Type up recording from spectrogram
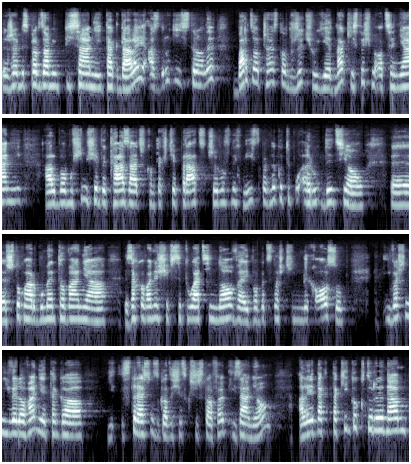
że my sprawdzamy pisanie i tak dalej, a z drugiej strony bardzo często w życiu jednak jesteśmy oceniani albo musimy się wykazać w kontekście prac czy różnych miejsc pewnego typu erudycją, sztuką argumentowania, zachowania się w sytuacji nowej, w obecności innych osób i właśnie niwelowanie tego stresu, zgodzę się z Krzysztofem i za nią, ale jednak takiego, który nam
